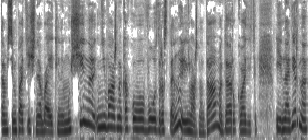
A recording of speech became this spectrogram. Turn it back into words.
там симпатичный, обаятельный мужчина, неважно какого возраста, ну или неважно, дама, да, руководитель. И, наверное,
